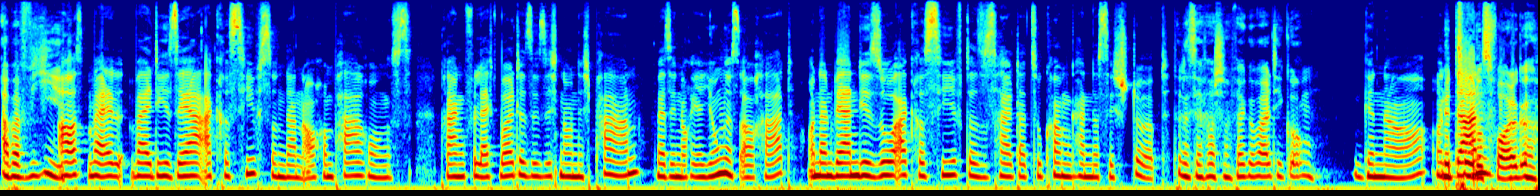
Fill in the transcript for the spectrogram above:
Aber wie? aus, weil, weil die sehr aggressiv sind dann auch im Paarungsdrang. Vielleicht wollte sie sich noch nicht paaren, weil sie noch ihr Junges auch hat. Und dann werden die so aggressiv, dass es halt dazu kommen kann, dass sie stirbt. Das ist ja fast schon Vergewaltigung. Genau. Und Mit dann, Todesfolge.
